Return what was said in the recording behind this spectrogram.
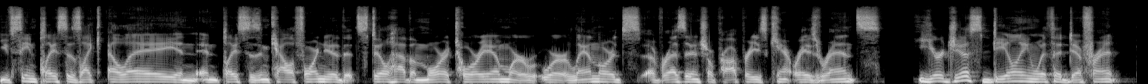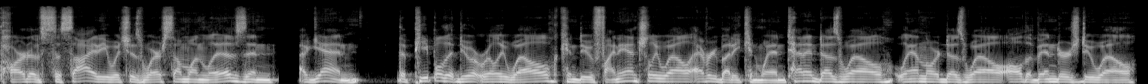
You've seen places like LA and, and places in California that still have a moratorium where, where landlords of residential properties can't raise rents. You're just dealing with a different part of society, which is where someone lives. And again, the people that do it really well can do financially well. Everybody can win. Tenant does well, landlord does well, all the vendors do well.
